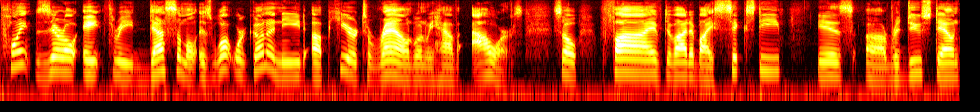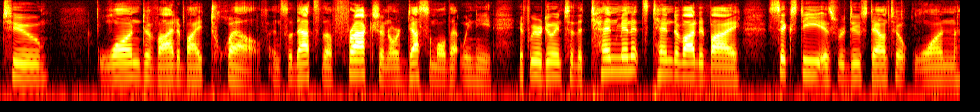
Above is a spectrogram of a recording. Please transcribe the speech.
0.083 decimal is what we're going to need up here to round when we have hours. So 5 divided by 60 is uh, reduced down to 1 divided by 12. And so that's the fraction or decimal that we need. If we were doing to the 10 minutes, 10 divided by 60 is reduced down to 1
